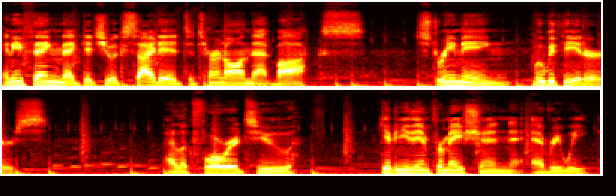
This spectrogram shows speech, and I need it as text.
anything that gets you excited to turn on that box, streaming, movie theaters. I look forward to giving you the information every week.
